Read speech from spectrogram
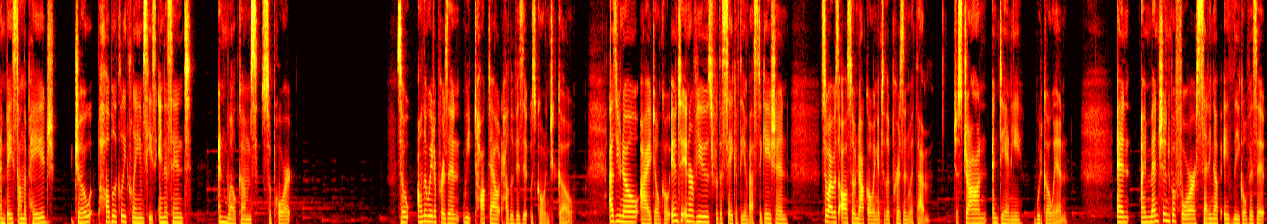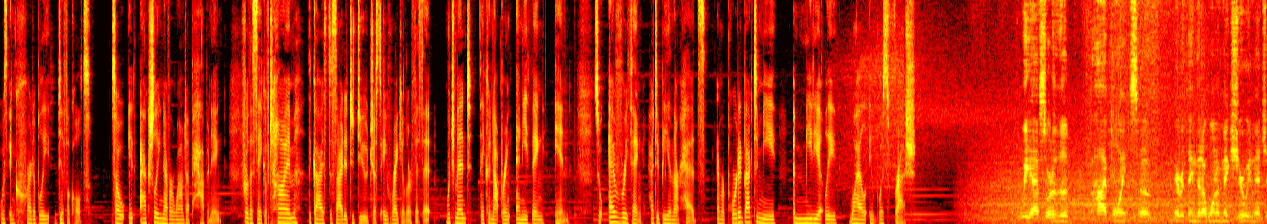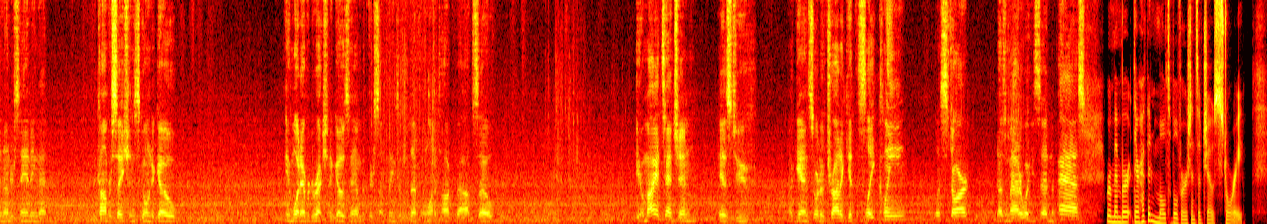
And based on the page, Joe publicly claims he's innocent and welcomes support. So, on the way to prison, we talked out how the visit was going to go. As you know, I don't go into interviews for the sake of the investigation, so I was also not going into the prison with them. Just John and Danny would go in. And I mentioned before setting up a legal visit was incredibly difficult. So it actually never wound up happening. For the sake of time, the guys decided to do just a regular visit, which meant they could not bring anything in. So everything had to be in their heads and reported back to me immediately while it was fresh. We have sort of the high points of everything that I want to make sure we mention, understanding that the conversation is going to go in whatever direction it goes in, but there's some things that we'll definitely want to talk about. So, you know, my intention is to, again, sort of try to get the slate clean. Let's start. Doesn't matter what you said in the past. Remember, there have been multiple versions of Joe's story.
